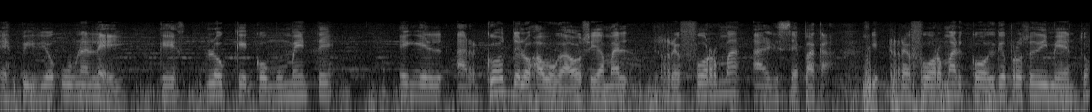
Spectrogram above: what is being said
expidió una ley que es lo que comúnmente en el argot de los abogados se llama el reforma al CEPACA, reforma al Código de Procedimiento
